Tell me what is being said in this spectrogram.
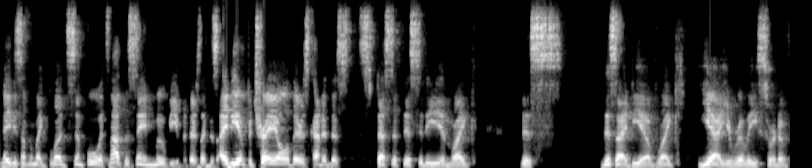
maybe something like Blood Simple. It's not the same movie, but there's like this idea of betrayal. There's kind of this specificity and like this this idea of like, yeah, you're really sort of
